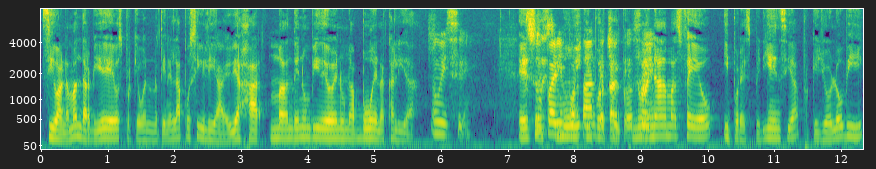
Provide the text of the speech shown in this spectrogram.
si van a mandar videos, porque bueno, no tienen la posibilidad de viajar, manden un video en una buena calidad. Uy, sí. Eso es muy importante. no hay nada más feo y por experiencia, porque yo lo vi,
